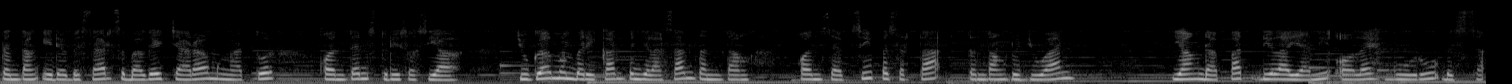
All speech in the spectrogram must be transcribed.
tentang ide besar sebagai cara mengatur konten studi sosial juga memberikan penjelasan tentang konsepsi peserta tentang tujuan yang dapat dilayani oleh guru besar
